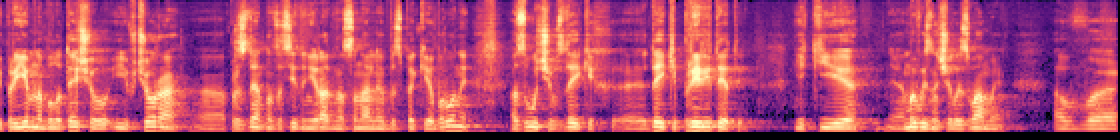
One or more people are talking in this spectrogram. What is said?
І приємно було те, що і вчора е, президент на засіданні Ради національної безпеки і оборони озвучив з деяких, е, деякі пріоритети, які е, ми визначили з вами в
